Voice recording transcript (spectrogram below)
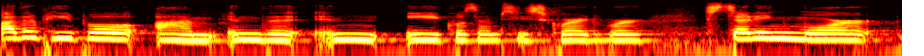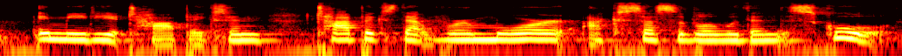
other people um, in the in E equals MC squared were studying more immediate topics and topics that were more accessible within the school.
